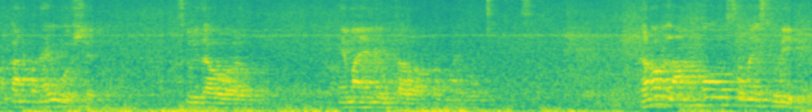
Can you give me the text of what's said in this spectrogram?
મકાન બનાવ્યું હશે. સુવિધાઓવાળું એમાં એને ઉતારો આપવામાં આવ્યો. ઘણો લાંબો સમય સુધી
